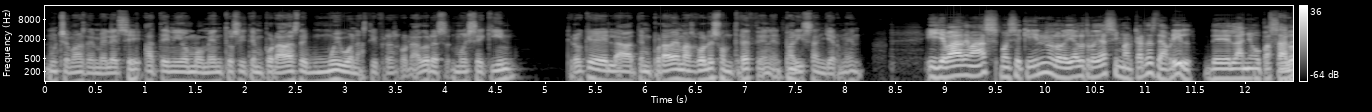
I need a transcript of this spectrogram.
Mucho, más Dembélé. Sí. Ha tenido momentos y temporadas de muy buenas cifras goleadoras. Moise King Creo que la temporada de más goles son 13 en el mm. Paris Saint Germain. Y lleva además, Moise lo leía el otro día, sin marcar desde abril del año pasado.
